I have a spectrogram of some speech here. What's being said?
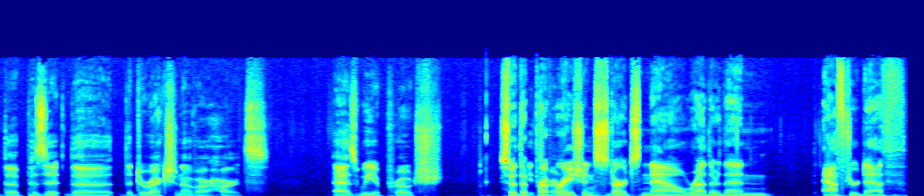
the posi- the the direction of our hearts, as we approach. So the Eternal. preparation starts now rather than after death.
